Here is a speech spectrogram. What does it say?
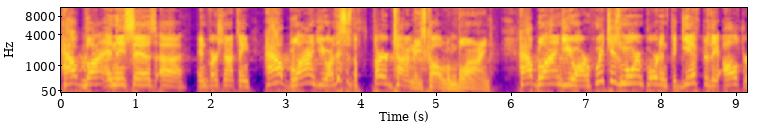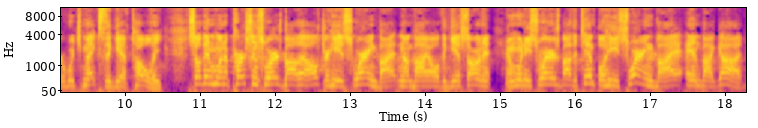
How blind, and he says, uh, in verse 19, how blind you are. This is the third time he's called them blind. How blind you are. Which is more important, the gift or the altar, which makes the gift holy? So then when a person swears by the altar, he is swearing by it, not by all the gifts on it. And when he swears by the temple, he's swearing by it and by God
